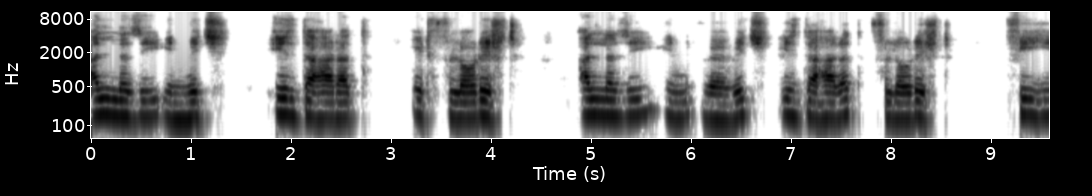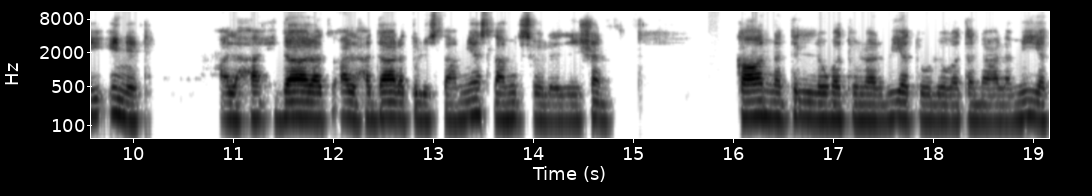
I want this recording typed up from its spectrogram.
الذي in which ازدهرت it flourished الذي in which ازدهرت flourished فيه in it الحضارة الحضارة الإسلامية Islamic civilization وكانت اللغة العربية لغة عالمية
